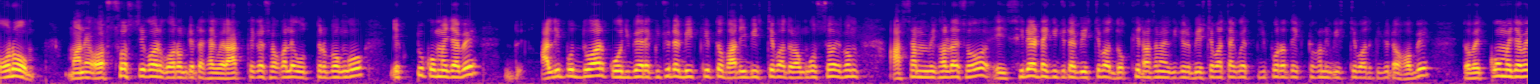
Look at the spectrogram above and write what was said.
গরম মানে অস্বস্তিকর গরম যেটা থাকবে। রাত থেকে সকালে উত্তরবঙ্গ একটু কমে যাবে। আলিপুরদুয়ার, কোচবিহারে কিছুটা বিক্ষিপ্ত ভারী বৃষ্টিপাত রঙ্গসহ এবং আসাম মেঘালয় সহ এই সিলেটে কিছুটা বৃষ্টিপাত, দক্ষিণ আসামে কিছুটা বৃষ্টিপাত থাকবে। ত্রিপুরাতে একটুখানি বৃষ্টিপাত কিছুটা হবে, তবে কমে যাবে।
